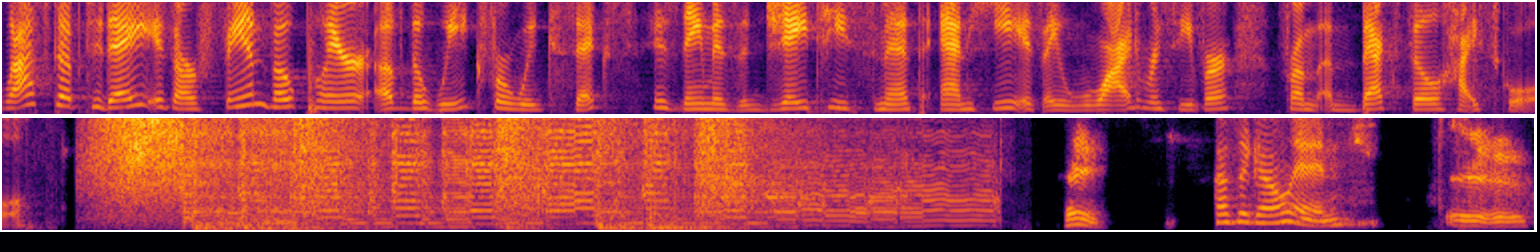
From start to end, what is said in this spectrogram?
Last up today is our fan vote player of the week for week six. His name is JT Smith, and he is a wide receiver from Beckville High School. Hey, How's it going? it's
